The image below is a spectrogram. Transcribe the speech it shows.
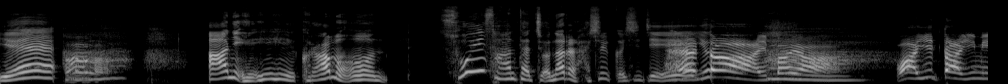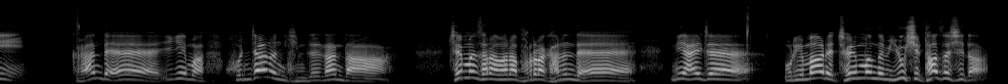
예. 어. 아니 그러면 수의사한테 전화를 하실 것이지. 했다 임마야 아, 와 있다 이미 그런데 이게 뭐 혼자는 힘들단다 젊은 사람 하나 부르러 가는데 니 알제 우리 마을에 젊은 놈이 65이다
